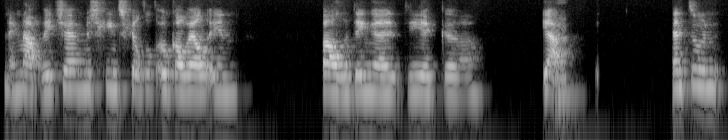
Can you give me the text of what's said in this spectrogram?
Ik denk, nou, weet je, misschien scheelt dat ook al wel in bepaalde dingen die ik, eh, Ja. ja. En toen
